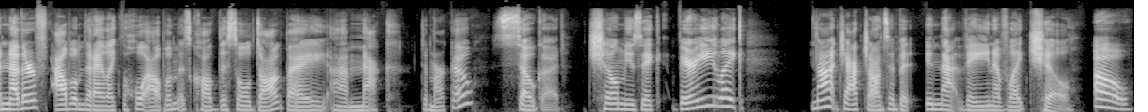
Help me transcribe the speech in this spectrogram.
Another f- album that I like the whole album is called This Old Dog by um, Mac DeMarco. So good. Chill music. Very like not Jack Johnson, but in that vein of like chill. Oh,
